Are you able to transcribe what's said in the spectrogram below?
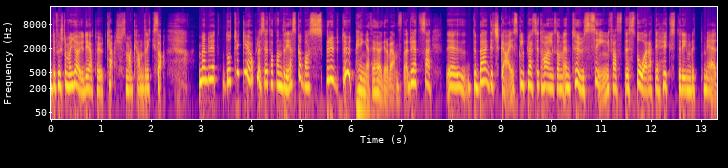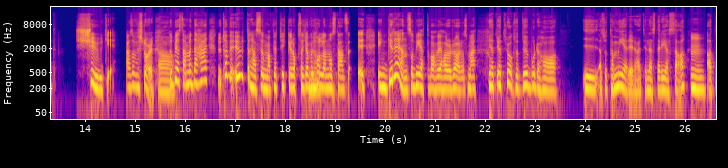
det första man gör ju det är att ta ut cash så man kan dricksa. Men du vet, då tycker jag plötsligt att Andreas ska bara spruta ut pengar till höger och vänster. Du vet, så här, eh, the baggage guy skulle plötsligt ha en, liksom, en tusing fast det står att det är högst rimligt med 20. Alltså förstår du? Ja. Då blir jag såhär, men det här, nu tar vi ut den här summan för jag tycker också att jag vill hålla någonstans eh, en gräns och veta vad vi har att röra oss med. Jag, jag tror också att du borde ha, i, alltså ta med dig det här till nästa resa, Mm. att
